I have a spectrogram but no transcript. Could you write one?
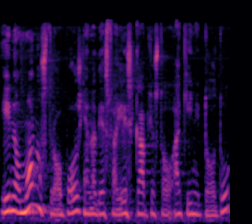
Είναι ο μόνος τρόπος για να διασφαλίσει κάποιος το ακίνητό του.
